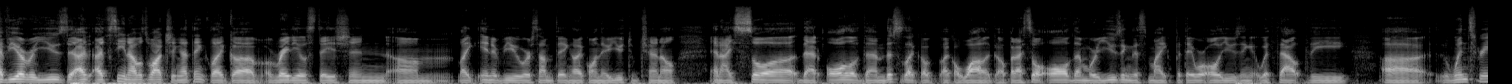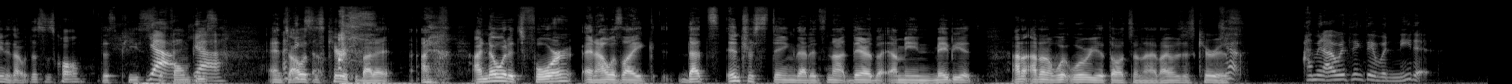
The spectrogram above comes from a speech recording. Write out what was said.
have you ever used it I, i've seen i was watching i think like a, a radio station um like interview or something like on their youtube channel and i saw that all of them this is like a like a while ago but i saw all of them were using this mic but they were all using it without the uh the windscreen is that what this is called this piece Yeah, the foam piece yeah. and so I, think was so. just curious about it. I I know what it's for, and I was like, "That's interesting that it's not there." But I mean, maybe it. I don't. I don't know. What, what were your thoughts on that? I was just curious. Yeah. I mean, I would think they would need it.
